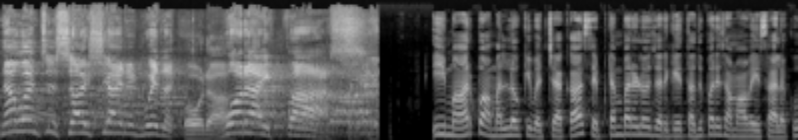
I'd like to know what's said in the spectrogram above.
No one's associated with it. What a farce. ఈ మార్పు అమల్లోకి వచ్చాక సెప్టెంబరులో జరిగే తదుపరి సమావేశాలకు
